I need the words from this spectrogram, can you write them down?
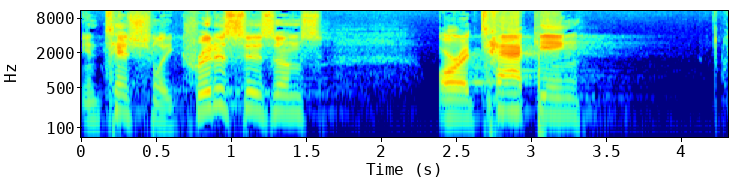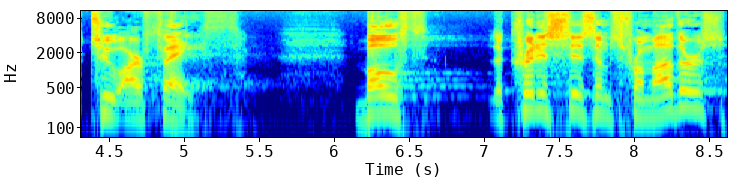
intentionally criticisms are attacking to our faith, both the criticisms from others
